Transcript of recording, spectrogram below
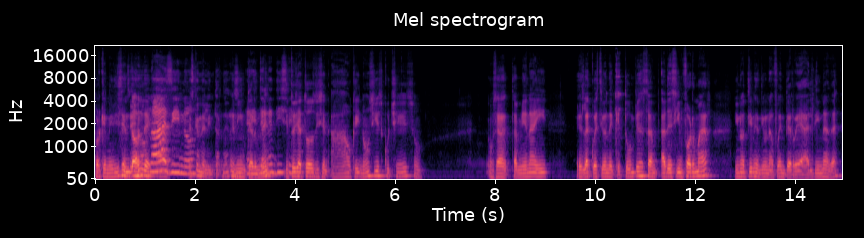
porque me dicen Sí, dónde. no, Ah, sí, no. Es que en el internet. En internet. internet dice. Entonces ya todos dicen, ah, ok, no, sí escuché eso. O sea, también ahí es la cuestión de que tú empiezas a, a desinformar y no tienes ni una fuente real ni nada.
